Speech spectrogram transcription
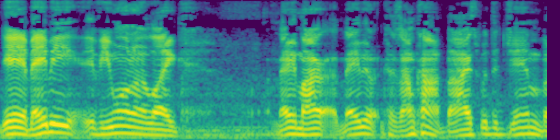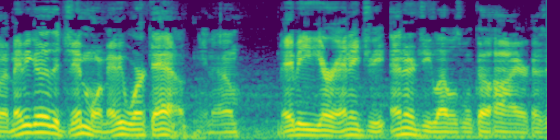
yeah, maybe if you want to, like, maybe my maybe because I'm kind of biased with the gym, but maybe go to the gym more. Maybe work out. You know, maybe your energy energy levels will go higher because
